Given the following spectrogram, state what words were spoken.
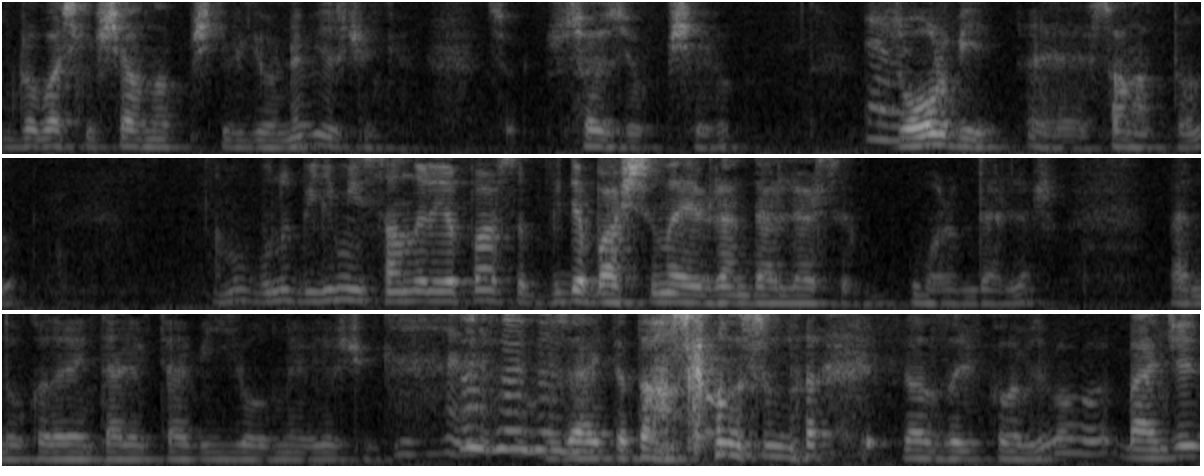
burada başka bir şey anlatmış gibi görünebilir çünkü. Sö- Söz yok, bir şey yok. Evet. Zor bir e, sanat dalı. Ama bunu bilim insanları yaparsa bir de başlığına evren derlerse umarım derler. Ben de o kadar entelektüel bilgi olmayabilir çünkü. Özellikle dans konusunda biraz zayıf kalabilirim ama bence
